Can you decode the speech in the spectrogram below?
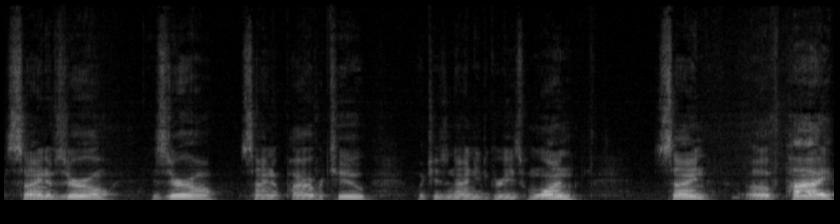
sine of 0 is 0 sine of pi over 2 which is 90 degrees 1 sine of pi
